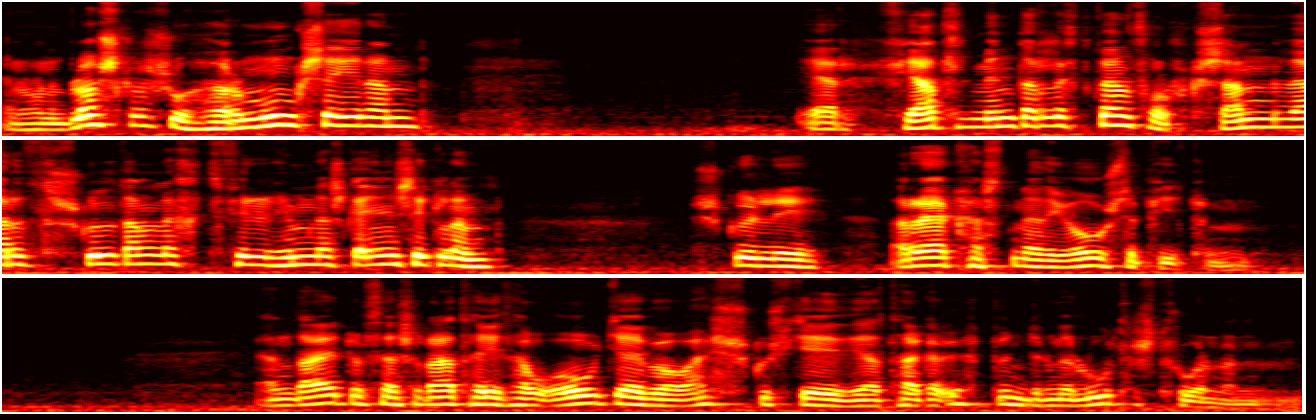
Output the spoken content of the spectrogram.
En honum blöskrar svo hörmung, segir hann, er fjallmyndarlegt hvem fólk, sannverð skuldanlegt fyrir himneska innsiglan, skuli rekast með í ósepítum en dætur þess rata í þá ógæfi og æsku skeiði að taka upp undir með lútastrúanmannum.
